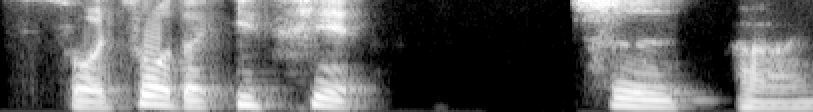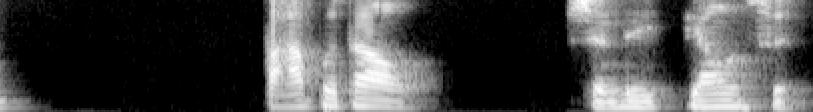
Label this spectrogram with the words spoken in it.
所做的一切是嗯达不到神的标准，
